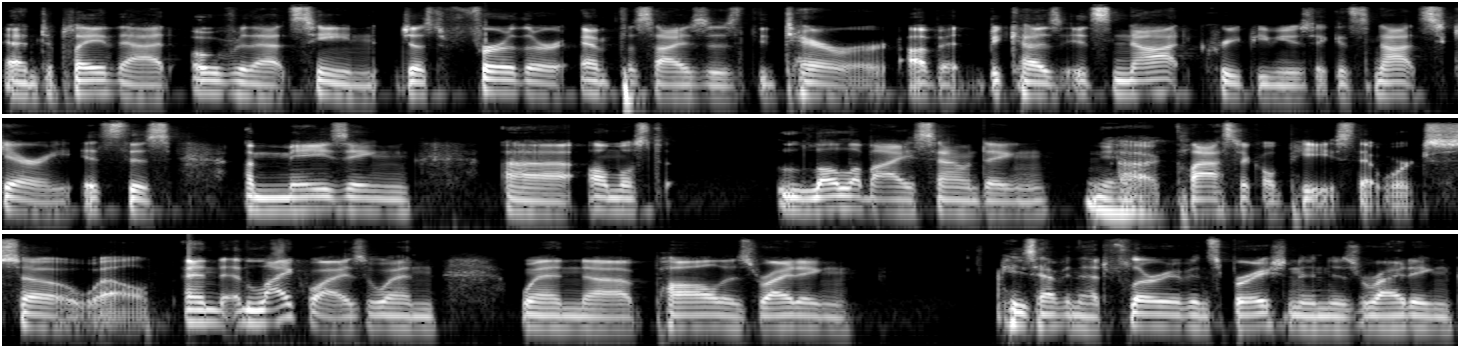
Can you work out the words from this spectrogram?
and to play that over that scene just further emphasizes the terror of it because it's not creepy music, it's not scary, it's this amazing, uh, almost lullaby sounding Yeah. uh, classical piece that works so well. And, and likewise, when when uh, Paul is writing, he's having that flurry of inspiration in his writing.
